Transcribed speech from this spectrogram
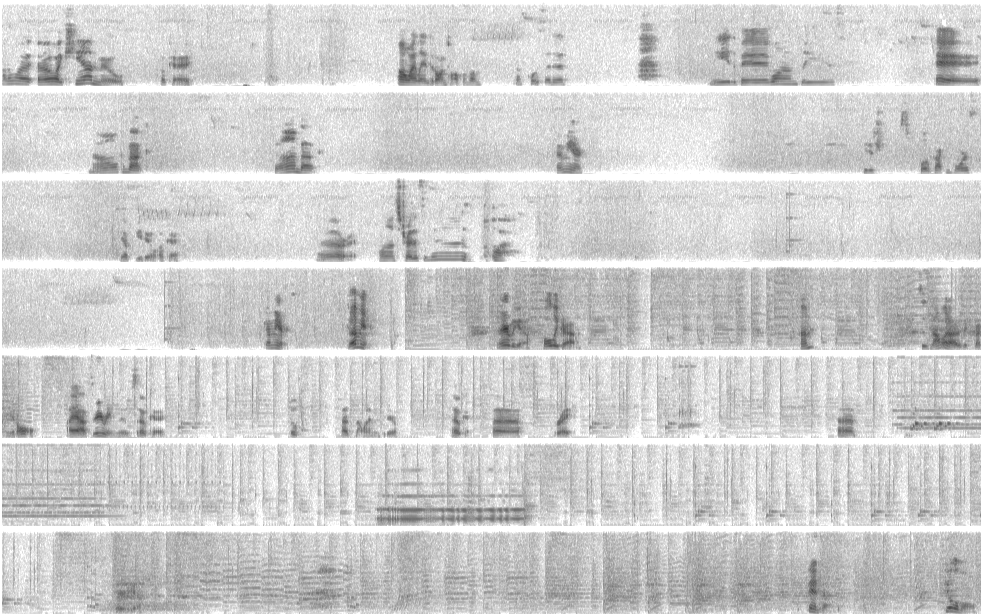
How do I... Oh, I can move. Okay. Oh, I landed on top of him. Of course I did. Need the big one, please. Hey. No, come back. Come back. Come here. You just float back and forth. Yep, you do. Okay. Alright. Well, let's try this again. Ugh. Come here. Come here. There we go. Holy crap. Um? This is not what I was expecting at all. I have three ring moves. Okay. Oh, that's not what I meant to do. Okay. Uh, right. Uh, uh, Fantastic. Kill them all.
